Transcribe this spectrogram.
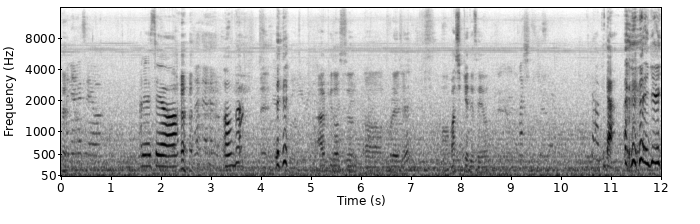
안녕하세요. 안녕하세요. 엄마? 네 알피더슨 어, 프레제 어, 맛있게 드세요 네. Maşallah. Bir daha bir daha. Again.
